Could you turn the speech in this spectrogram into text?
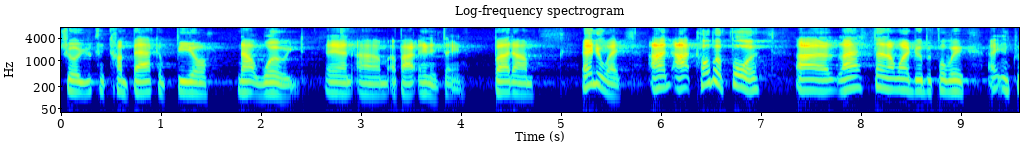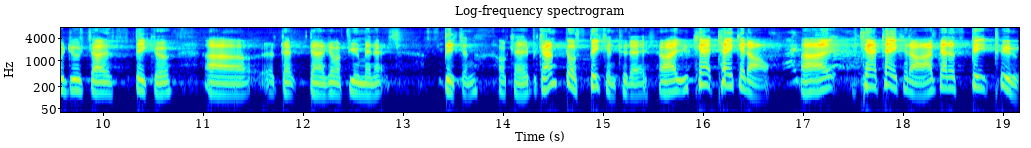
sure you can come back and feel not worried and um, about anything. But um, anyway, on October 4th, uh, last thing I want to do before we uh, introduce our speaker, uh, to, uh, give a few minutes speaking, okay? Because I'm still speaking today, all right? You can't take it all, all right? You can't take it all. I've got to speak too,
